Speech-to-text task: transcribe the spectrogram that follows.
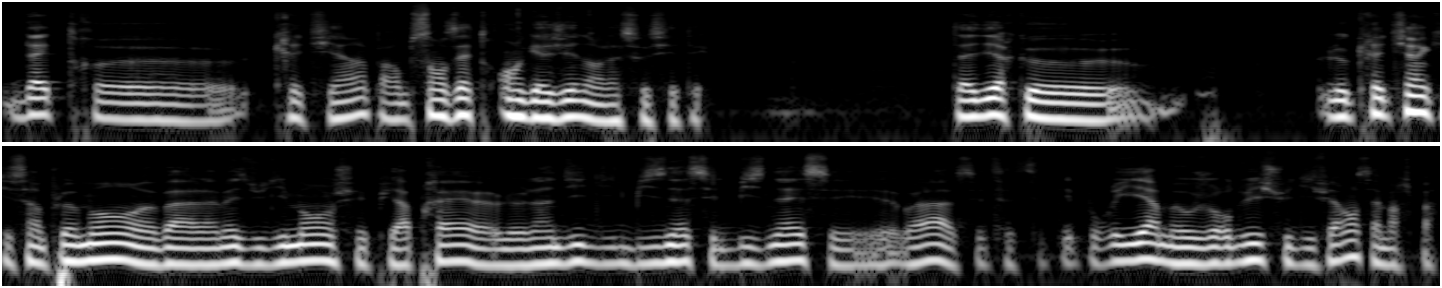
d'être euh, chrétien, par exemple, sans être engagé dans la société. C'est-à-dire que le chrétien qui simplement euh, va à la messe du dimanche et puis après euh, le lundi dit le business c'est le business et voilà c'était pour hier mais aujourd'hui je suis différent ça marche pas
